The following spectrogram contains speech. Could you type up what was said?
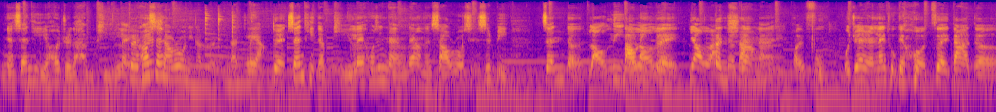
你的身体也会觉得很疲累，对，然后削弱你的能能量。对身体的疲累或是能量的削弱，其实是比真的劳力的劳累要来的更难回复。我觉得人类图给我最大的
